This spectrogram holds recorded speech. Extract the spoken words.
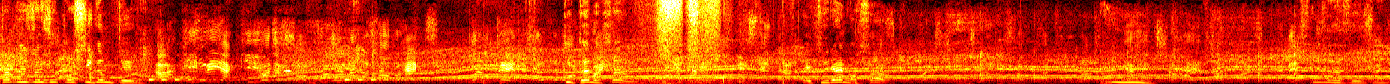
talvez hoje eu consiga meter. Aqui, vem aqui, olha só. O El tiranosaurio. Mm. Una virgen.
